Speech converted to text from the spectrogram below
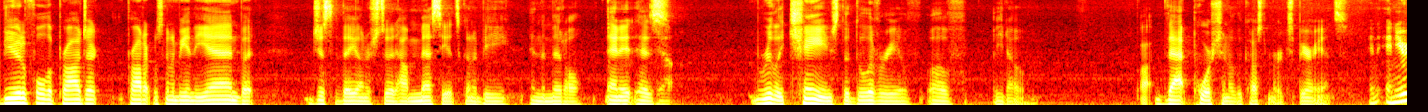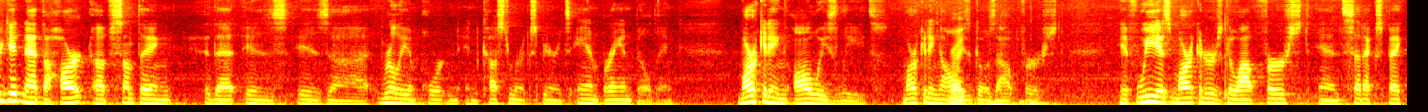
beautiful the project product was going to be in the end, but just that they understood how messy it's going to be in the middle, and it has Yeah. really changed the delivery of of you know uh, that portion of the customer experience. And, and you're getting at the heart of something that is is uh, really important in customer experience and brand building. Marketing always leads. Marketing always Right. goes out first. If we as marketers go out first and set expect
